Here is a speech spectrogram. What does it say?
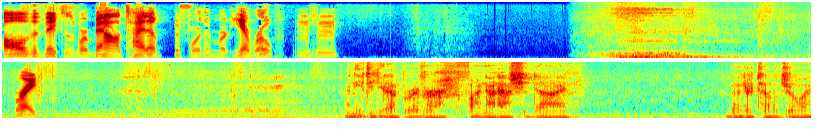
All the victims were bound, tied up before the murder. Yeah, rope. Mm-hmm. Right. I need to get upriver, find out how she died. Better tell Joy.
